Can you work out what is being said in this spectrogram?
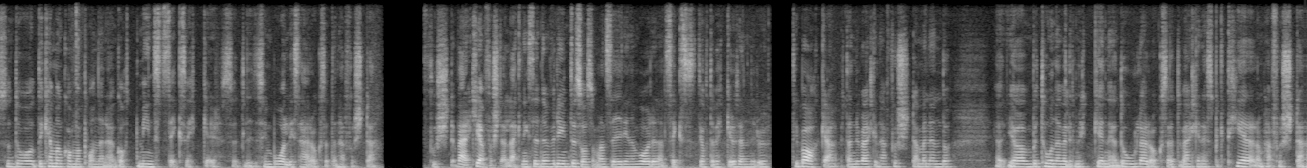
Så då, det kan man komma på när det har gått minst sex veckor. Så det är lite symboliskt här också att den här första, första, verkligen första läkningstiden, för det är inte så som man säger inom vården att 68 veckor och sen är du tillbaka. Utan det är verkligen den här första men ändå jag, jag betonar väldigt mycket när jag dolar också att verkligen respektera de här första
